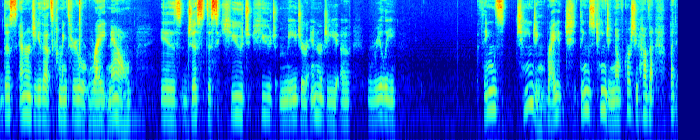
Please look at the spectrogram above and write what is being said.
this energy that's coming through right now is just this huge, huge, major energy of really things changing, right? Ch- things changing. Now, of course, you have that, but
